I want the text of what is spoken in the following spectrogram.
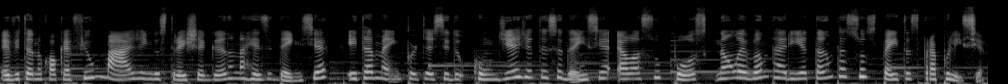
evitando qualquer filmagem dos três chegando na residência, e também, por ter sido com dias de antecedência, ela supôs não levantaria tantas suspeitas para a polícia.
